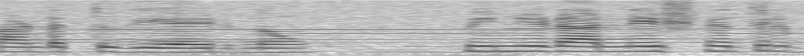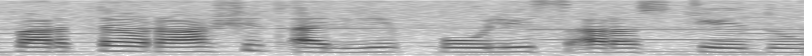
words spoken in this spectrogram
കണ്ടെത്തുകയായിരുന്നു. പിന്നീട് അന്വേഷണത്തിൽ ഭർത്താവ് റാഷിദ് അലിയെ പോലീസ് അറസ്റ്റ് ചെയ്തു.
